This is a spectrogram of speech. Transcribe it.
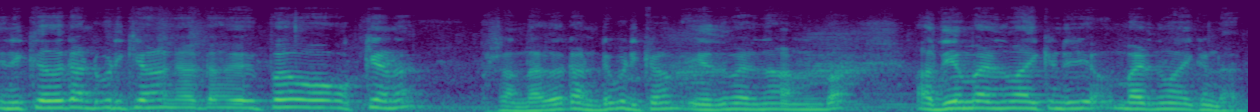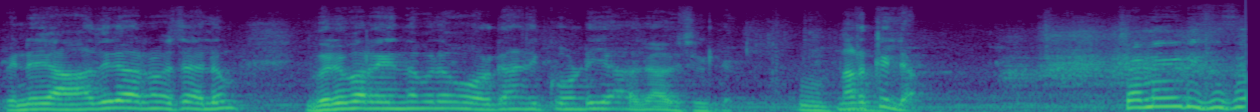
എനിക്കത് കണ്ടുപിടിക്കാൻ ഇപ്പോൾ ഓക്കെയാണ്. പക്ഷെ എന്നാലും അത് കണ്ടുപിടിക്കണം. ഏത് മരുന്നാണെന്നുമ്പോൾ അധികം മരുന്ന് വായിക്കേണ്ട മരുന്ന് വായിക്കേണ്ട പിന്നെ യാതൊരു കാരണവശാലും ഇവർ പറയുന്ന പോലെ ഓർഗാനിക് കൊണ്ട് യാതൊരു ആവശ്യമില്ല നടക്കില്ല. ഈ ഡിസീസ്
